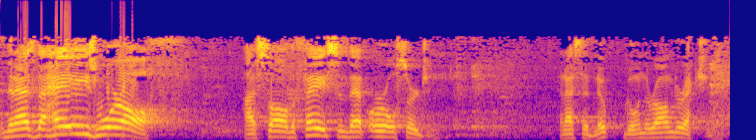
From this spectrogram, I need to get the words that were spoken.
And then as the haze wore off, I saw the face of that oral surgeon. And I said, nope, going the wrong direction.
